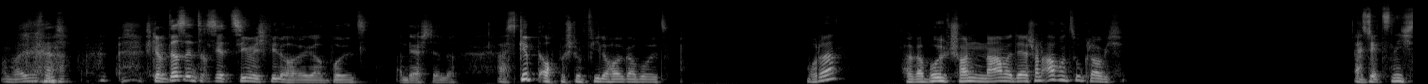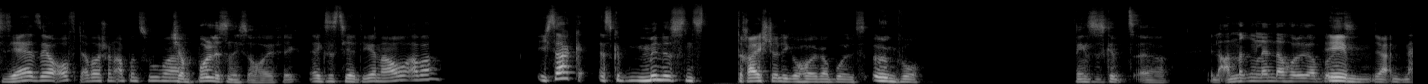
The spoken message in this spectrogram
Man weiß es nicht. Ich glaube, das interessiert ziemlich viele Holger Bulls an der Stelle. Aber es gibt auch bestimmt viele Holger Bulls. Oder? Holger Bull, schon ein Name, der schon ab und zu, glaube ich. Also jetzt nicht sehr, sehr oft, aber schon ab und zu mal Ich glaube, Bull ist nicht so häufig. existiert. Genau, aber ich sag, es gibt mindestens dreistellige Holger Bulls. Irgendwo. Denkst du, es gibt äh, in anderen Ländern Holger Bulls? Eben, ja. Na,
